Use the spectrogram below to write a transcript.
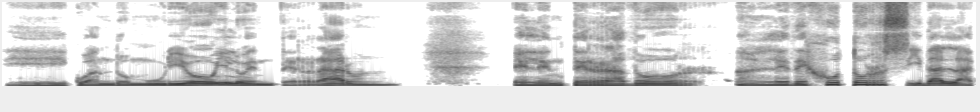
Y cuando murió y lo enterraron, el enterrador le dejó torcida la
